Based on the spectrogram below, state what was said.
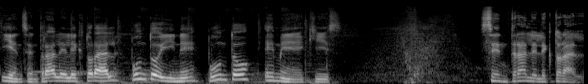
y en centralelectoral.ine.mx. Central Electoral.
